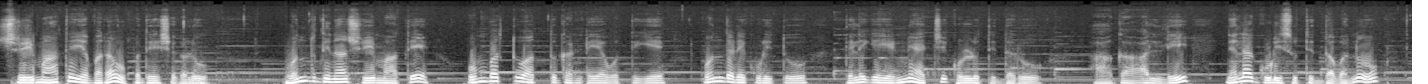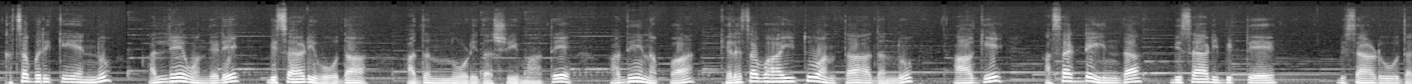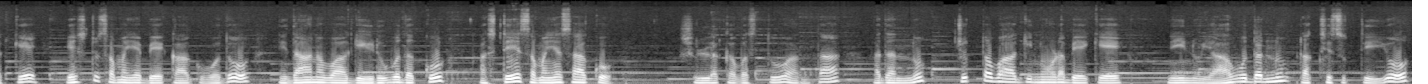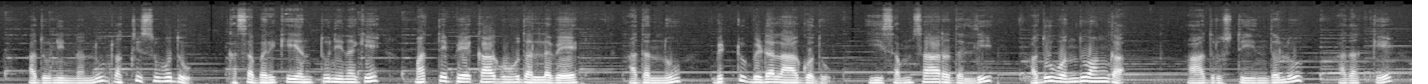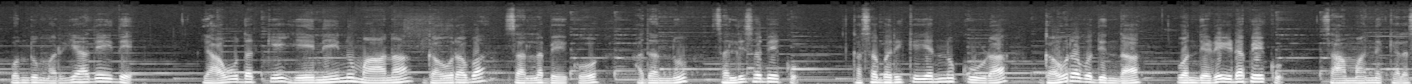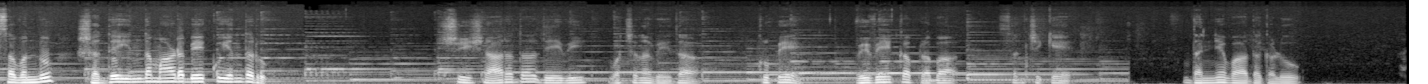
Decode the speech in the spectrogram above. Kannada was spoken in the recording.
ಶ್ರೀಮಾತೆಯವರ ಉಪದೇಶಗಳು. ಒಂದು ದಿನ ಶ್ರೀಮಾತೆ ಒಂಬತ್ತು ಹತ್ತು ಗಂಟೆಯ ಹೊತ್ತಿಗೆ ಒಂದೆಡೆ ಕುಳಿತು ತಲೆಗೆ ಎಣ್ಣೆ ಹಚ್ಚಿಕೊಳ್ಳುತ್ತಿದ್ದರು. ಆಗ ಅಲ್ಲಿ ನೆಲಗುಡಿಸುತ್ತಿದ್ದವನು ಕಸಬರಿಕೆಯನ್ನು ಅಲ್ಲೇ ಒಂದೆಡೆ ಬಿಸಾಡಿ ಹೋದ. ಅದನ್ನು ನೋಡಿದ ಶ್ರೀಮಾತೆ, ಅದೇನಪ್ಪ, ಕೆಲಸವಾಯಿತು ಅಂತ ಅದನ್ನು ಹಾಗೆ ಅಸಡ್ಡೆಯಿಂದ ಬಿಸಾಡಿಬಿಟ್ಟೆ ಬಿಸಾಡುವುದಕ್ಕೆ ಎಷ್ಟು ಸಮಯ ಬೇಕಾಗುವುದೋ ನಿಧಾನವಾಗಿ ಇಡುವುದಕ್ಕೂ ಅಷ್ಟೇ ಸಮಯ ಸಾಕು. ಶುಲ್ಲಕ ವಸ್ತು ಅಂತ ಅದನ್ನು ಚುತ್ತವಾಗಿ ನೋಡಬೇಕೇ? ನೀನು ಯಾವುದನ್ನು ರಕ್ಷಿಸುತ್ತೀಯೋ ಅದು ನಿನ್ನನ್ನು ರಕ್ಷಿಸುವುದು. ಕಸಬರಿಕೆಯಂತೂ ನಿನಗೆ ಮತ್ತೆ ಬೇಕಾಗುವುದಲ್ಲವೇ? ಅದನ್ನು ಬಿಟ್ಟು ಬಿಡಲಾಗದು. ಈ ಸಂಸಾರದಲ್ಲಿ ಅದು ಒಂದು ಅಂಗ. ಆ ದೃಷ್ಟಿಯಿಂದಲೂ ಅದಕ್ಕೆ ಒಂದು ಮರ್ಯಾದೆ ಇದೆ. ಯಾವುದಕ್ಕೆ ಏನೇನು ಮಾನ, ಗೌರವ ಸಲ್ಲಬೇಕೋ ಅದನ್ನು ಸಲ್ಲಿಸಬೇಕು. ಕಸಬರಿಕೆಯನ್ನು ಕೂಡ ಗೌರವದಿಂದ ಒಂದೆಡೆ ಇಡಬೇಕು. ಸಾಮಾನ್ಯ ಕೆಲಸವನ್ನು ಶ್ರದ್ಧೆಯಿಂದ ಮಾಡಬೇಕು ಎಂದರು. ಶ್ರೀ ಶಾರದಾ ದೇವಿ ವಚನವೇದ ಕೃಪೆ ವಿವೇಕ ಪ್ರಭಾ ಸಂಚಿಕೆ. ಧನ್ಯವಾದಗಳು.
